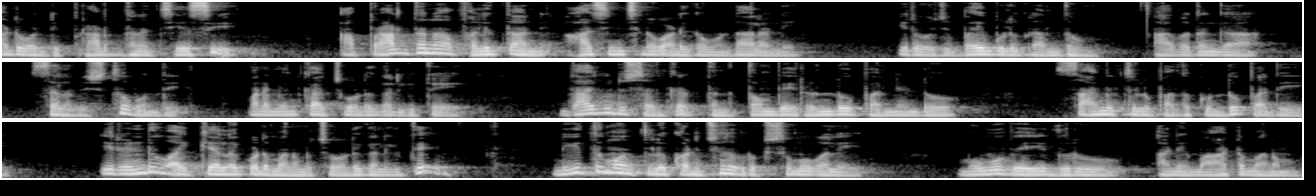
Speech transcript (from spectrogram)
అటువంటి ప్రార్థన చేసి ఆ ప్రార్థన ఫలితాన్ని ఆశించిన వాడిగా ఉండాలని ఈరోజు బైబిల్ గ్రంథం ఆ విధంగా సెలవిస్తూ ఉంది. మనం ఇంకా చూడగలిగితే దావిడు సంకీర్తన తొంభై రెండు పన్నెండు సామెతలు పదకొండు పది ఈ రెండు వాక్యాలు కూడా మనం చూడగలిగితే నీతిమంతులు ఖర్జుల వృక్షము వలె మొవ్వు వేయుదురు అనే మాట మనం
